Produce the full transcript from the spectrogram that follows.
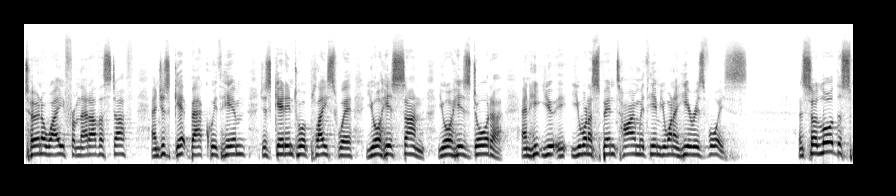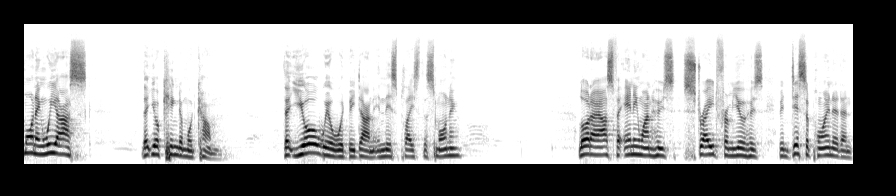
turn away from that other stuff and just get back with Him. Just get into a place where you're His son, you're His daughter, and he, you, you want to spend time with Him. You want to hear His voice. And so, Lord, this morning we ask that your kingdom would come, that your will would be done in this place this morning. Lord, I ask for anyone who's strayed from you, who's been disappointed and,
